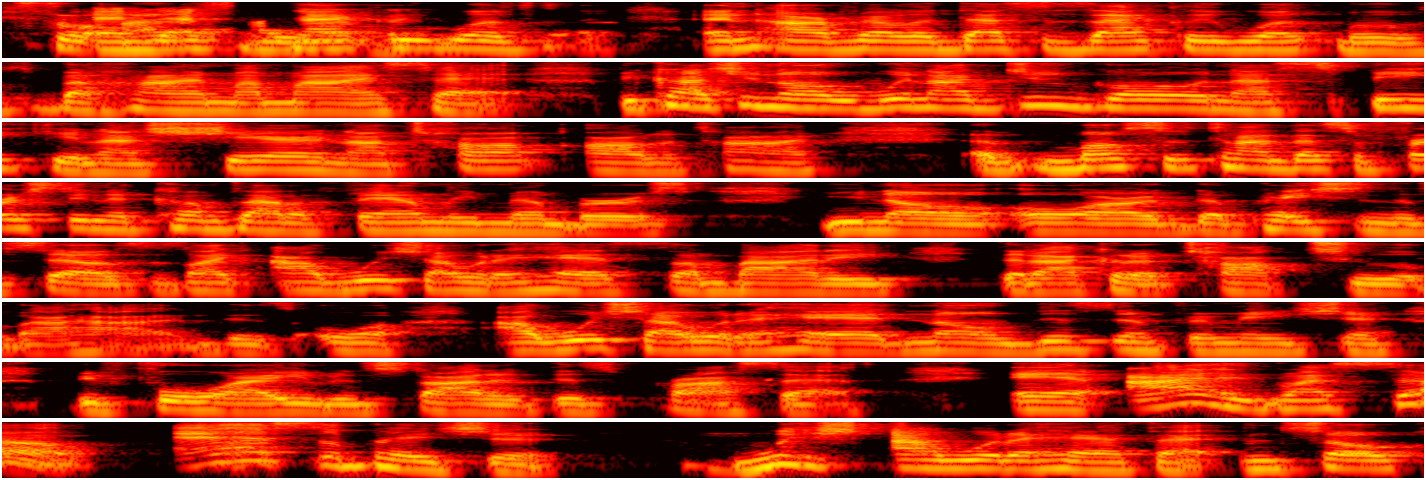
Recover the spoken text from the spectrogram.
So and I, that's exactly what and Arvilla, that's exactly what was behind my mindset. Because you know, when I do go and I speak and I share and I talk all the time, uh, most of the time that's the first thing that comes out of family members, you know, or the patient themselves. It's like I wish I would have had somebody that I could have talked to about how this, or I wish I would have had known this information before I even started this process. And I myself, as a patient, wish I would have had that. And so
